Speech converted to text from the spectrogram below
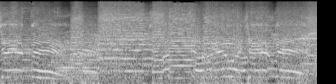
जयते सत्यमेव जयते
